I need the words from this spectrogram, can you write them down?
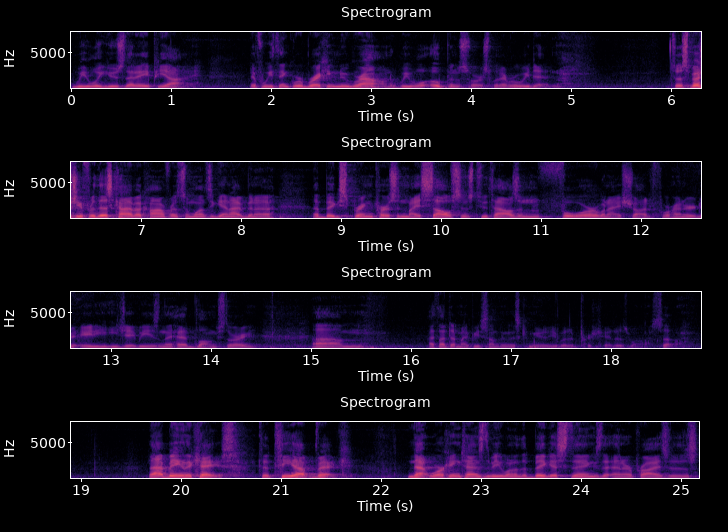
we will use that API. If we think we're breaking new ground, we will open source whatever we did. So especially for this kind of a conference, and once again, I've been a, a big Spring person myself since 2004 when I shot 480 EJBs in the head, long story. Um, I thought that might be something this community would appreciate as well. So that being the case, to tee up Vic, networking tends to be one of the biggest things that enterprises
